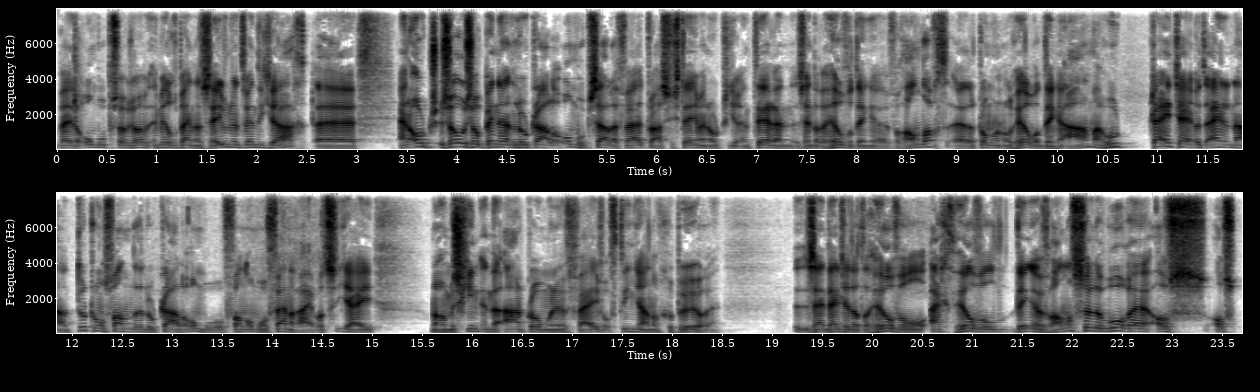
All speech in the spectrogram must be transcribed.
bij de omroep sowieso. Inmiddels bijna 27 jaar. Uh, en ook sowieso binnen een lokale omroep zelf, hè, qua systeem en ook hier intern, zijn er heel veel dingen veranderd. Uh, er komen nog heel wat dingen aan. Maar hoe kijk jij uiteindelijk naar de toekomst van de lokale omroep, van Omroep Venray? Wat zie jij nog misschien in de aankomende vijf of tien jaar nog gebeuren? Zijn, denk je dat er heel veel, echt heel veel dingen veranderd zullen worden als, als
